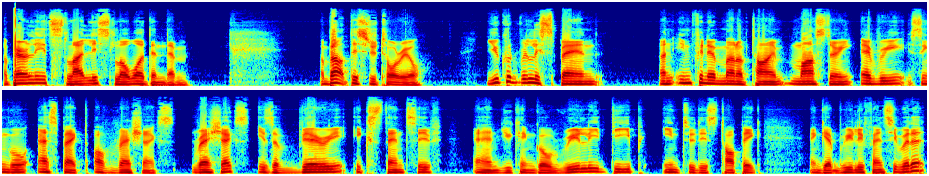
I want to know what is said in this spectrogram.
apparently it's slightly slower than them. About this tutorial, you could really spend an infinite amount of time mastering every single aspect of regex. Regex is a very extensive and you can go really deep into this topic and get really fancy with it.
